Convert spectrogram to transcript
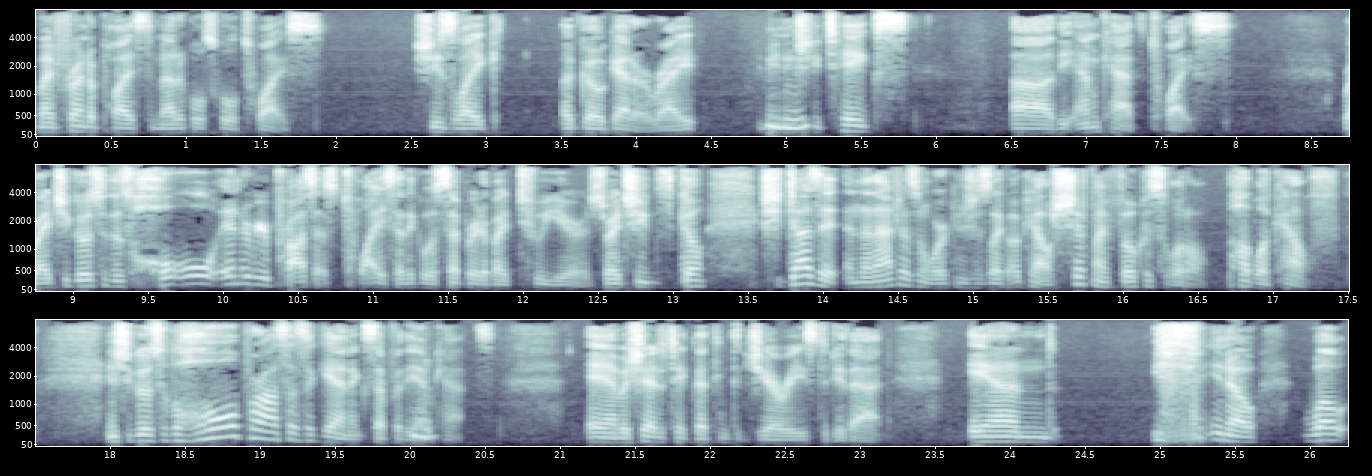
my friend applies to medical school twice. She's like a go-getter, right? Meaning she takes uh, the MCAT twice, right? She goes through this whole interview process twice. I think it was separated by two years, right? She go, she does it, and then that doesn't work, and she's like, okay, I'll shift my focus a little, public health, and she goes through the whole process again, except for the mm-hmm. MCATs. And but she had to take, I think, the GREs to do that, and you know, well,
